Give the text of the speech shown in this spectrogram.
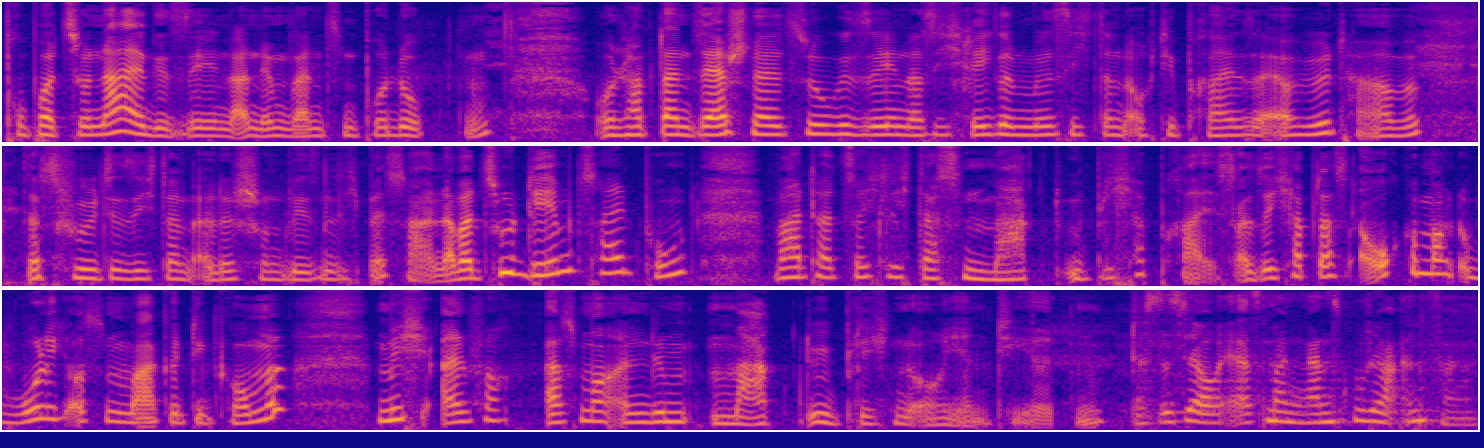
proportional gesehen an dem ganzen Produkt. Ne? Und habe dann sehr schnell zugesehen, dass ich regelmäßig dann auch die Preise erhöht habe. Das fühlte sich dann alles schon wesentlich besser an. Aber zu dem Zeitpunkt war tatsächlich das ein marktüblicher Preis. Also ich habe das auch gemacht, obwohl ich aus dem Marketing komme, mich einfach erstmal an dem Marktüblichen orientierten. Das ist ja auch erstmal ein ganz guter Anfang.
